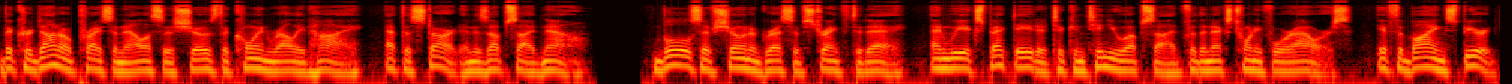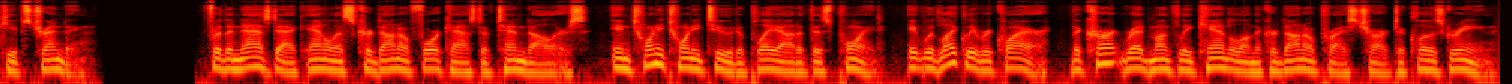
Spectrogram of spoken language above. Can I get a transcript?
The Cardano price analysis shows the coin rallied high at the start and is upside now. Bulls have shown aggressive strength today, and we expect ADA to continue upside for the next 24 hours, if the buying spirit keeps trending. For the Nasdaq analysts Cardano forecast of $10 in 2022 to play out at this point, it would likely require the current red monthly candle on the Cardano price chart to close green,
